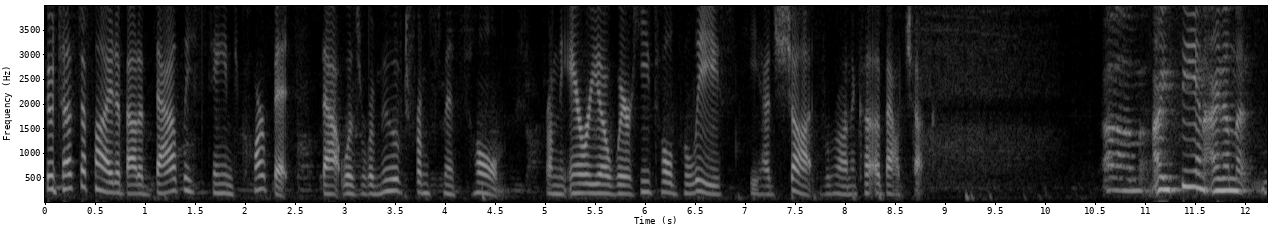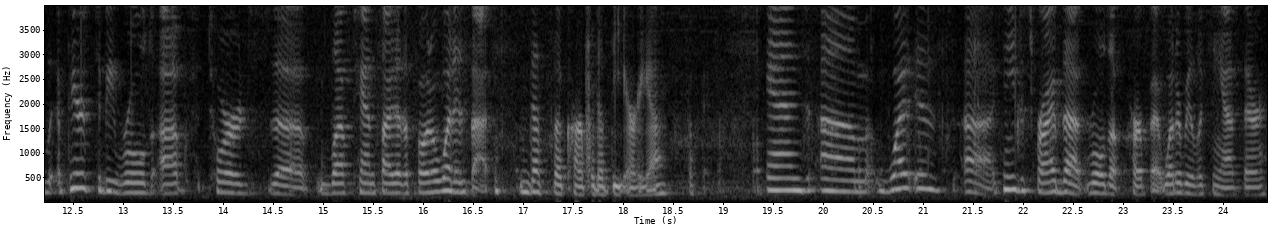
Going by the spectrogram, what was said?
who testified about a badly stained carpet that was removed from Smith's home from the area where he told police he had shot Veronica Abouchuk. Um, I see an item that appears to be rolled up towards the left-hand side of the photo. What is that? That's the carpet of the area. Okay. And um, what is, uh, can you describe that rolled up carpet? What are we looking at there?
